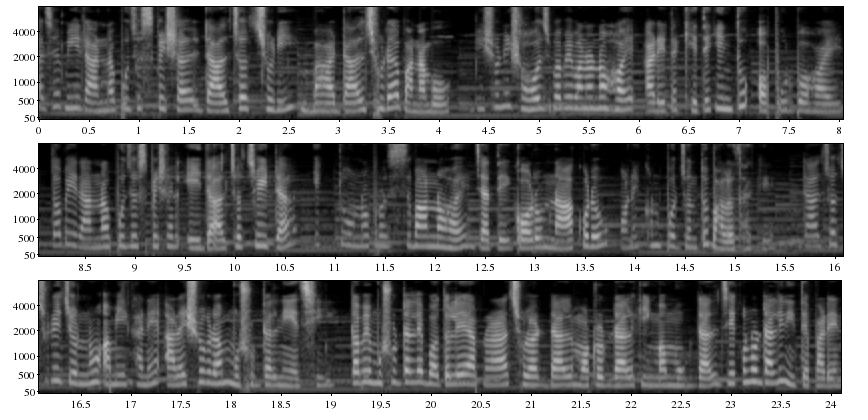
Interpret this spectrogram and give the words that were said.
আজ আমি রান্না পুজো স্পেশাল ডাল চচ্চড়ি বা ডাল ছুড়া বানাবো। ভীষণই সহজভাবে বানানো হয় আর এটা খেতে কিন্তু অপূর্ব হয়। তবে রান্না পুজো স্পেশাল এই ডাল চচ্চড়িটা একটু অন্য প্রসেসে বানানো হয় যাতে গরম না করেও অনেকক্ষণ পর্যন্ত ভালো থাকে। ডাল চচ্চড়ির জন্য আমি এখানে আড়াইশো গ্রাম মুসুর ডাল নিয়েছি। তবে মুসুর ডালের বদলে আপনারা ছোলার ডাল, মটর ডাল কিংবা মুগ ডাল যে কোনো ডালই নিতে পারেন।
